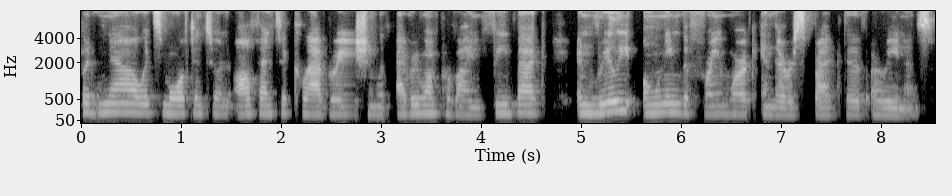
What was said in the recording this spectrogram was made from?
but now it's morphed into an authentic collaboration with everyone providing feedback and really owning the framework in their respective arenas.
